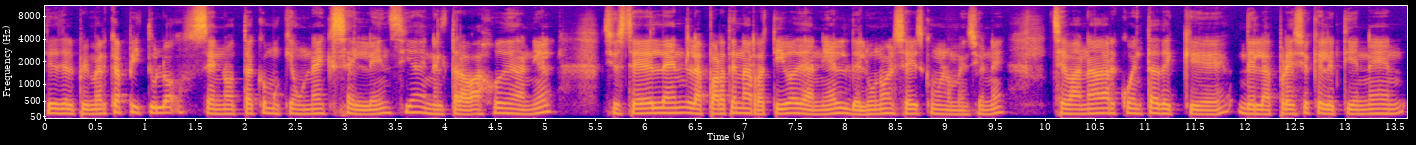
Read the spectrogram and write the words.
desde el primer capítulo se nota como que una excelencia en el trabajo de Daniel. Si ustedes leen la parte narrativa de Daniel del 1 al 6, como lo mencioné, se van a dar cuenta de que del aprecio que le tienen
